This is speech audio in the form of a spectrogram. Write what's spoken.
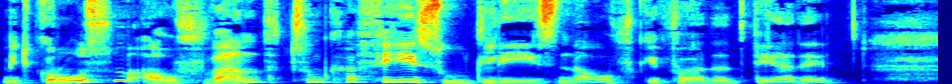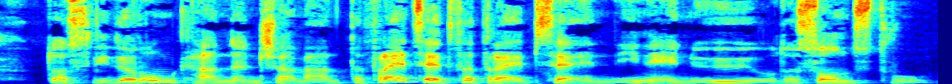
mit großem Aufwand zum Kaffeesudlesen aufgefordert werde. Das wiederum kann ein charmanter Freizeitvertreib sein in NÖ oder sonst wo.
